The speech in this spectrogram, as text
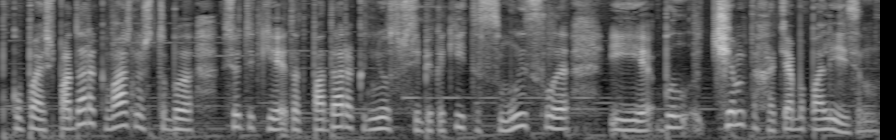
покупаешь подарок, важно, чтобы все-таки этот подарок нес в себе какие-то смыслы и был чем-то хотя бы полезен.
